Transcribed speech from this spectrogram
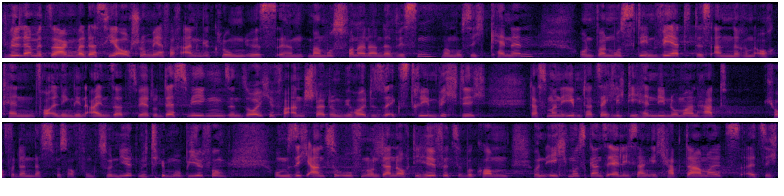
Ich will damit sagen, weil das hier auch schon mehrfach angeklungen ist, ähm, man muss voneinander wissen, man muss sich kennen und man muss den Wert des anderen auch kennen, vor allen Dingen den Einsatzwert. Und deswegen sind solche Veranstaltungen wie heute so extrem wichtig, dass man eben tatsächlich die Handynummern hat ich hoffe dann, dass es auch funktioniert mit dem Mobilfunk, um sich anzurufen und dann auch die Hilfe zu bekommen. Und ich muss ganz ehrlich sagen, ich habe damals, als ich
